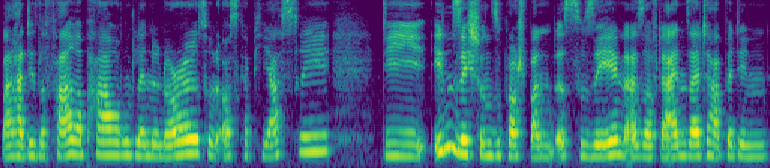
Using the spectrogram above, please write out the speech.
Man hat diese Fahrerpaarung Lando Norris und Oscar Piastri die in sich schon super spannend ist zu sehen. Also auf der einen Seite haben wir den,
